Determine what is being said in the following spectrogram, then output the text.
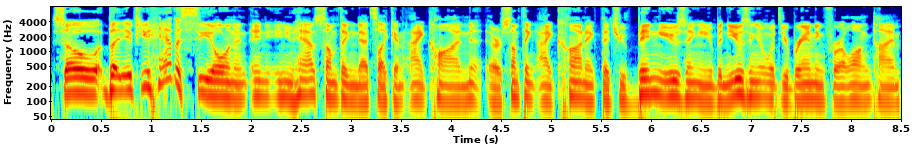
So but if you have a seal and, and, and you have something that's like an icon or something iconic that you've been using and you've been using it with your branding for a long time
